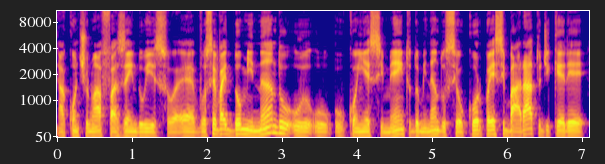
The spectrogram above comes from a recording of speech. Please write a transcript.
a continuar fazendo isso? É, você vai dominando o, o, o conhecimento, dominando o seu corpo, é esse barato de querer,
